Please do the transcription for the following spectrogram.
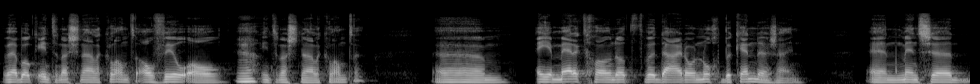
We hebben ook internationale klanten, al veel al Ja. internationale klanten. Ehm, en je merkt gewoon dat we daardoor nog bekender zijn. En mensen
